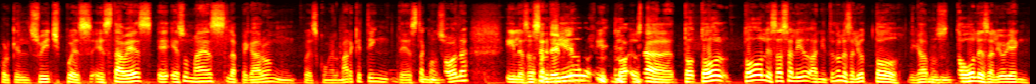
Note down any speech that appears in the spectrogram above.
porque el Switch, pues esta vez, eh, eso más la pegaron pues con el marketing de esta mm. consola y les ha servido, o sea, todo, todo les ha salido, a Nintendo le salió todo, digamos, todo le salió bien.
